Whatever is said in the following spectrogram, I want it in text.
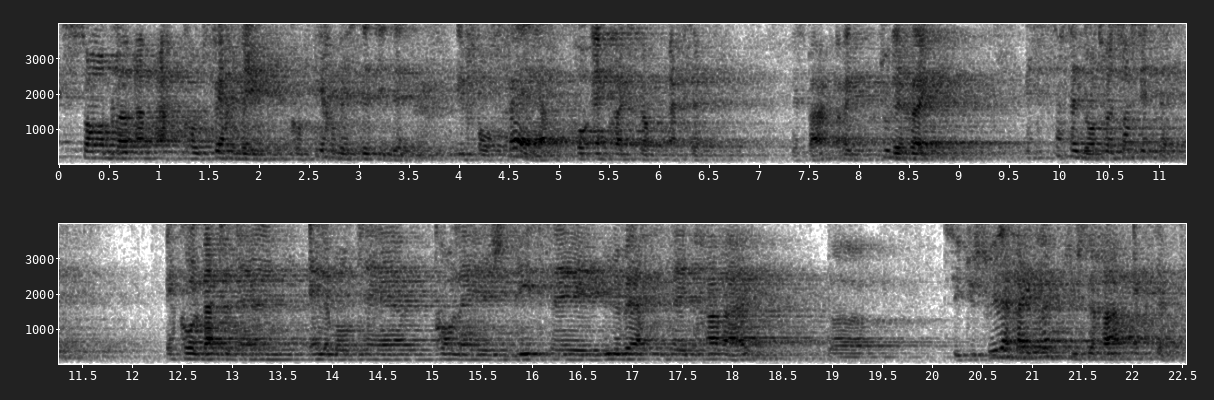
semble à, confirmer cette idée. Il faut faire pour être accepté, n'est-ce pas Avec toutes les règles. Et ça, c'est notre société. École maternelle, élémentaire, collège, lycée, université, travail. Euh, si tu suis les règles, tu seras accepté.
